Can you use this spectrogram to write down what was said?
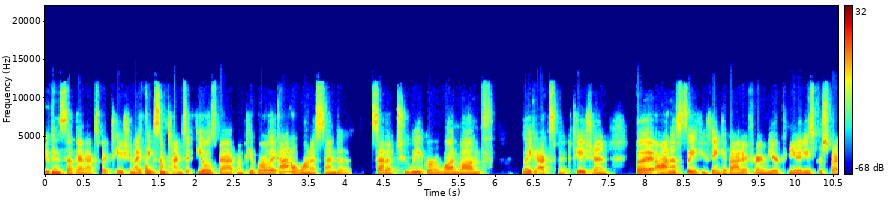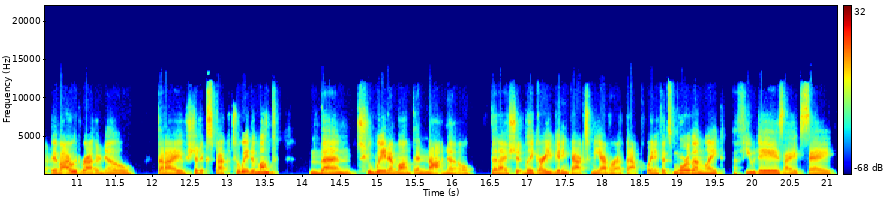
you can set that expectation. I think sometimes it feels bad when people are like, I don't want to send a set a two week or a one month like expectation. But honestly, if you think about it from your community's perspective, I would rather know that I should expect to wait a month than to wait a month and not know that I should like, are you getting back to me ever at that point? If it's more than like a few days, I'd say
